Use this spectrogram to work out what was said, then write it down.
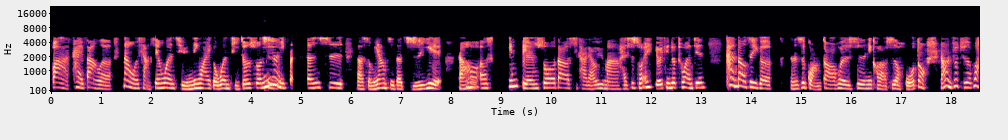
哇，太棒了！那我想先问起云另外一个问题，就是说，那你本身是呃什么样子的职业？然后呃，听别人说到西塔疗愈吗？还是说，哎，有一天就突然间看到这个可能是广告或者是 Nico 老师的活动，然后你就觉得哇，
